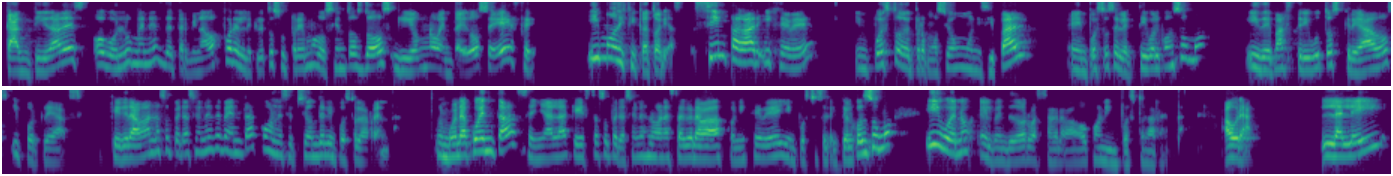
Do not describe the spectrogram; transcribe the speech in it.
cantidades o volúmenes determinados por el Decreto Supremo 202-92CF y modificatorias, sin pagar IGB, impuesto de promoción municipal, e impuesto selectivo al consumo y demás tributos creados y por crearse, que graban las operaciones de venta con excepción del impuesto a la renta. En buena cuenta, señala que estas operaciones no van a estar grabadas con IGB y impuesto selectivo al consumo, y bueno, el vendedor va a estar grabado con impuesto a la renta. Ahora, la ley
